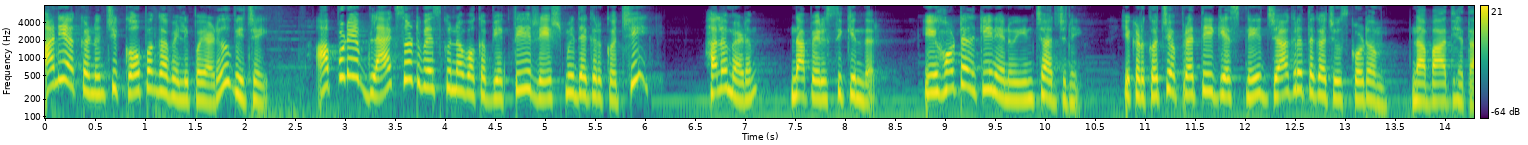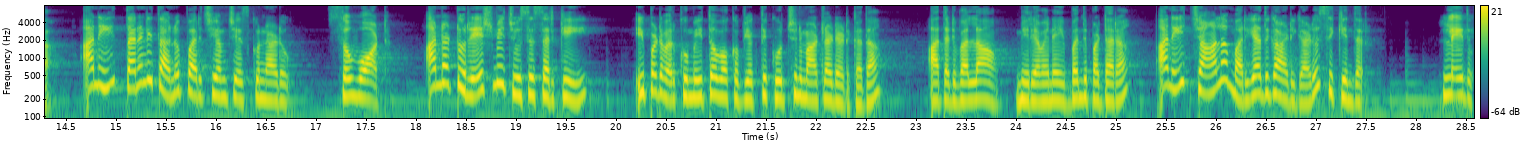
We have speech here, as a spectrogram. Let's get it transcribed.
అని అక్కడి నుంచి కోపంగా వెళ్ళిపోయాడు విజయ్. అప్పుడే బ్లాక్ సూట్ వేసుకున్న ఒక వ్యక్తి రేష్మి దగ్గరకొచ్చి హలో మేడం నా పేరు సికిందర్. ఈ హోటల్కి నేను ఇన్ఛార్జిని. ఇక్కడికొచ్చే ప్రతి గెస్ట్ని జాగ్రత్తగా చూసుకోవడం నా బాధ్యత అని తనని తాను పరిచయం చేసుకున్నాడు. So what? అన్నట్టు రేష్మి చూసేసరికి ఇప్పటి వరకు మీతో ఒక వ్యక్తి కూర్చుని మాట్లాడాడు కదా. అతడి వల్ల మీరేమైనా ఇబ్బంది పడ్డారా? అని చాలా మర్యాదగా అడిగాడు సికిందర్. లేదు.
